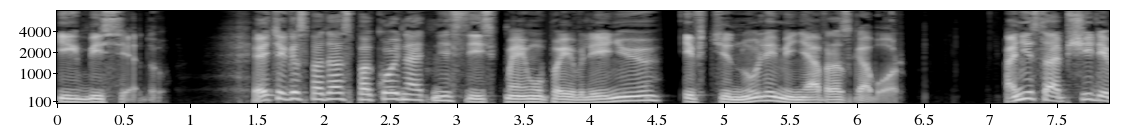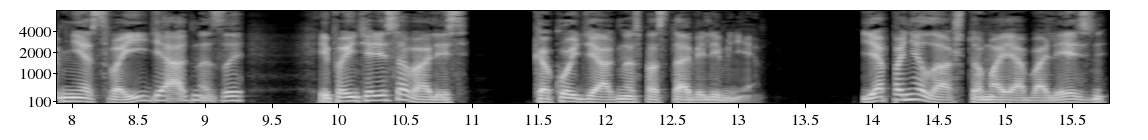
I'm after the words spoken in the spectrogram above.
их беседу. Эти господа спокойно отнеслись к моему появлению и втянули меня в разговор. Они сообщили мне свои диагнозы и поинтересовались, какой диагноз поставили мне я поняла, что моя болезнь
